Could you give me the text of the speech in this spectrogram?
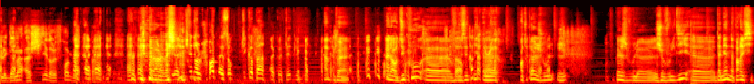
Le gamin a chié dans le frog de son copain. Oh la vache. Il a tué dans le front de son petit copain à côté de lui. Hop. Alors du coup, euh, vous vous êtes mis. le- En tout cas, je vous, je- Je vous le, je vous le dis, euh, Damien n'a pas réussi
